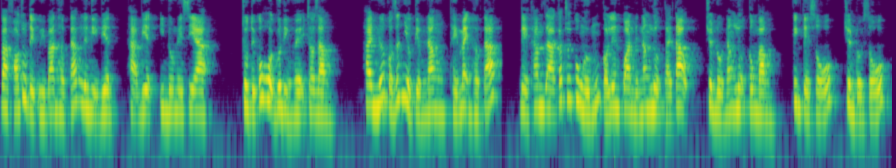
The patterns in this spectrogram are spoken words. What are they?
và Phó Chủ tịch Ủy ban Hợp tác Liên nghị viện, Hạ viện Indonesia, Chủ tịch Quốc hội Vương Đình Huệ cho rằng hai nước có rất nhiều tiềm năng, thế mạnh hợp tác để tham gia các chuỗi cung ứng có liên quan đến năng lượng tái tạo, chuyển đổi năng lượng công bằng, kinh tế số, chuyển đổi số,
